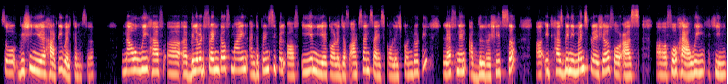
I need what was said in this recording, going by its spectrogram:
So wishing you a hearty welcome, sir. Now we have uh, a beloved friend of mine and the principal of EMEA College of Arts and Science College, Kondotty, Lieutenant Abdul Rashid, sir. Uh, it has been immense pleasure for us uh, for having him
